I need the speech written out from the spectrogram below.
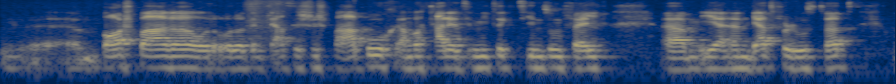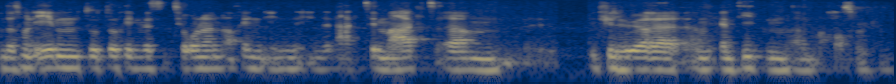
äh, Bausparer oder, oder dem klassischen Sparbuch einfach gerade jetzt im Niedrigzinsumfeld ähm, eher einen Wertverlust hat und dass man eben durch Investitionen auch in, in, in den Aktienmarkt ähm, viel höhere ähm, Renditen ähm, auch ausholen kann.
